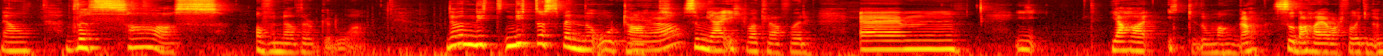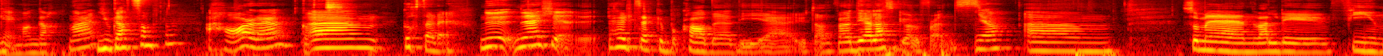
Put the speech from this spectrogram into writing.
Now, the sauce of another good one. Det var nytt, nytt og spennende ordtak Ja. som jeg ikke var klar for. Um, jeg har ikke noe manga, så da har jeg i hvert fall ikke noe gay-manga. Nei, You got something? jeg har det. Godt. Um, Godt er det. Nå nå er jeg ikke helt sikker på hva det er de er ute etter. De har lest Girlfriends. Ja. Um, som er en veldig fin,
